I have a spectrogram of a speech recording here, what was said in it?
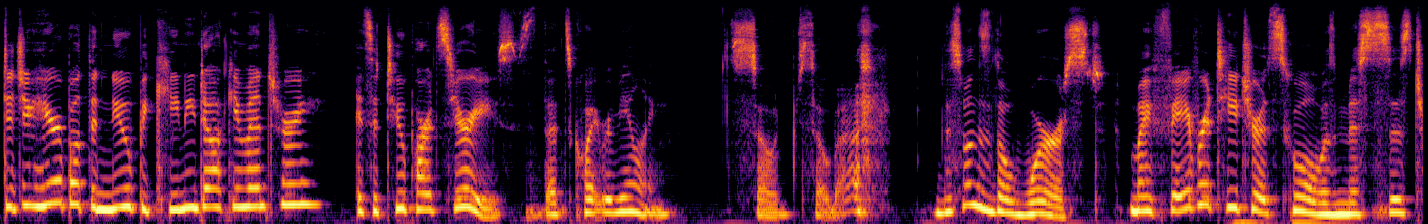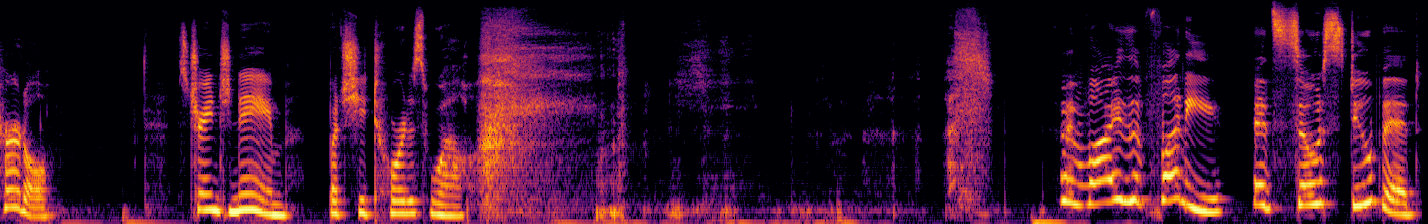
Did you hear about the new bikini documentary? It's a two part series that's quite revealing. So, so bad. This one's the worst. My favorite teacher at school was Mrs. Turtle. Strange name, but she taught us well. Why is it funny? It's so stupid.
